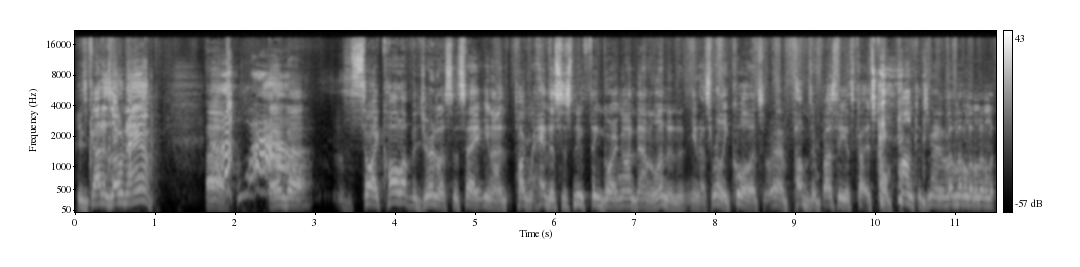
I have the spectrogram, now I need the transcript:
He's got his own amp. wow. And uh, so I call up the journalist and say, you know, talking about, hey, there's this new thing going on down in London. And, you know, it's really cool. It's uh, pubs are busting. It's called, it's called punk. It's going little little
